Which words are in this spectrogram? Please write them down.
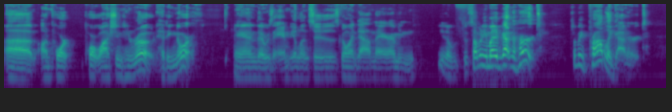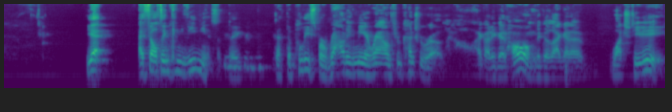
uh, on Port, Port Washington Road heading north. And there was ambulances going down there. I mean, you know, somebody might have gotten hurt. Somebody probably got hurt. Yet, I felt inconvenience that, they, Mhm. that the police were routing me around through country roads. Like, I got to get home because I got to watch TV.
